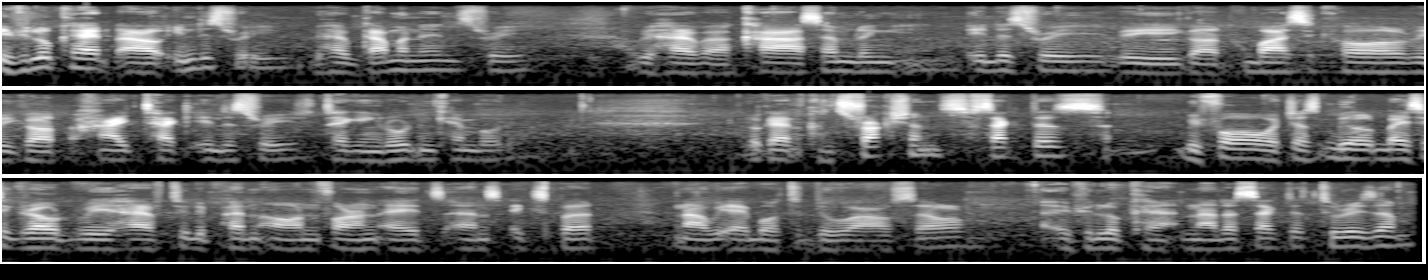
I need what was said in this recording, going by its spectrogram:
If you look at our industry, we have garment industry, we have a car assembling industry, we got bicycle, we got high-tech industry taking root in Cambodia. Look at construction sectors. Before we just build basic road, we have to depend on foreign aids and expert. Now we're able to do ourselves. If you look at another sector, tourism,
